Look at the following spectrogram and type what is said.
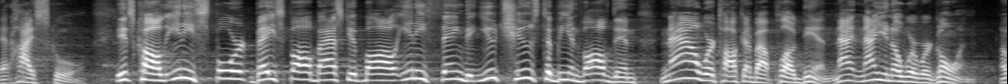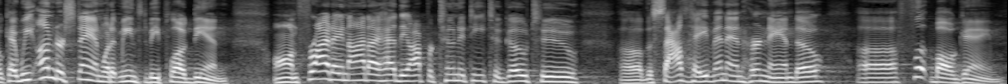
at high school. It's called any sport, baseball, basketball, anything that you choose to be involved in. Now we're talking about plugged in. Now, now you know where we're going. Okay, we understand what it means to be plugged in. On Friday night, I had the opportunity to go to uh, the Southaven and Hernando uh, football game.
